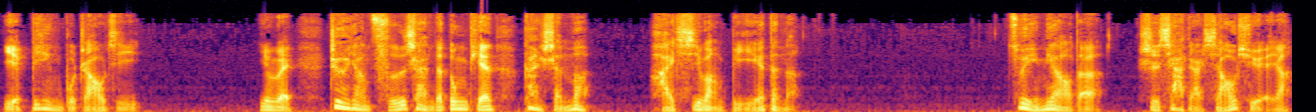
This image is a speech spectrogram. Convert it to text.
也并不着急，因为这样慈善的冬天干什么，还希望别的呢？最妙的是下点小雪呀。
